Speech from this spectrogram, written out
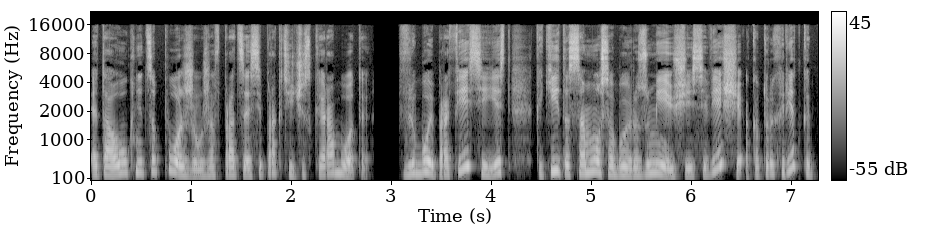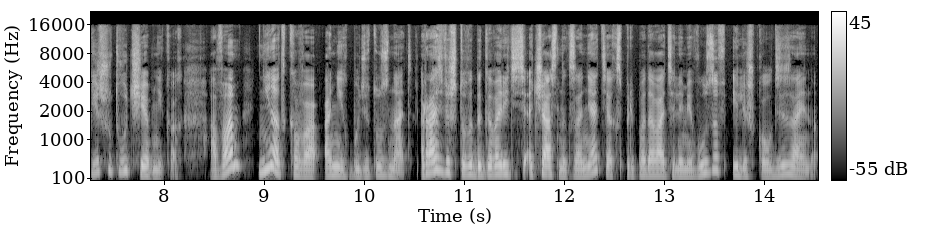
Это аукнется позже, уже в процессе практической работы. В любой профессии есть какие-то само собой разумеющиеся вещи, о которых редко пишут в учебниках, а вам не от кого о них будет узнать, разве что вы договоритесь о частных занятиях с преподавателями вузов или школ дизайна.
